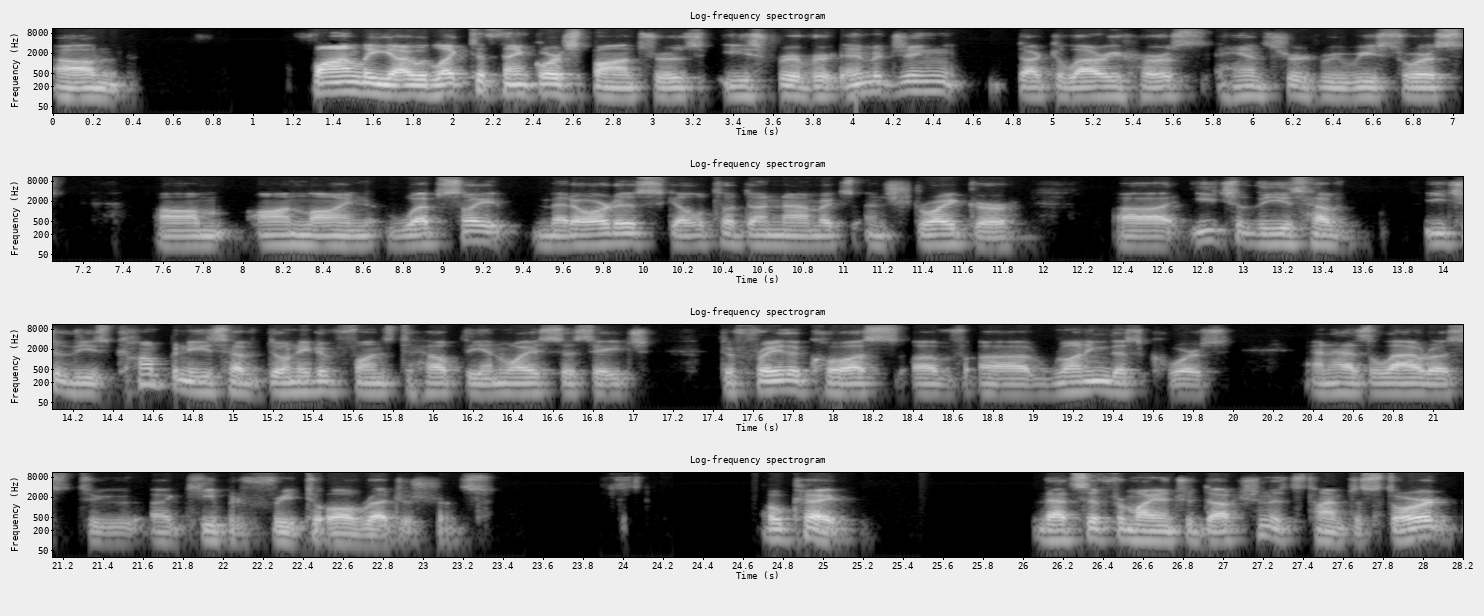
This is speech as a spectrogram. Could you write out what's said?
Um, finally, I would like to thank our sponsors, East River Imaging, Dr. Larry Hurst, Hand Surgery Resource um, online website, MedArtist, Skeletal Dynamics, and Stryker uh, each of these have each of these companies have donated funds to help the NYSSH defray the costs of uh, running this course and has allowed us to uh, keep it free to all registrants. Okay, that's it for my introduction. It's time to start.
